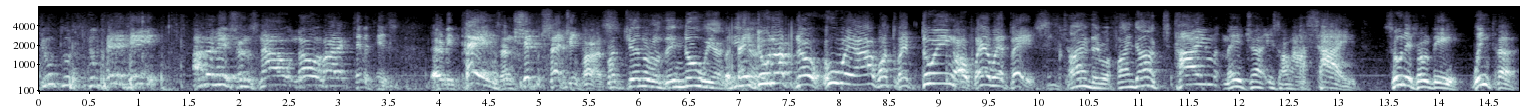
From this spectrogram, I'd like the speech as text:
Due to stupidity, other nations now know of our activities. There'll be planes and ships searching for us. But, General, they know we are But here. they do not know who we are, what we're doing, or where we're based. In time, they will find out. Time, Major, is on our side. Soon it will be winter.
